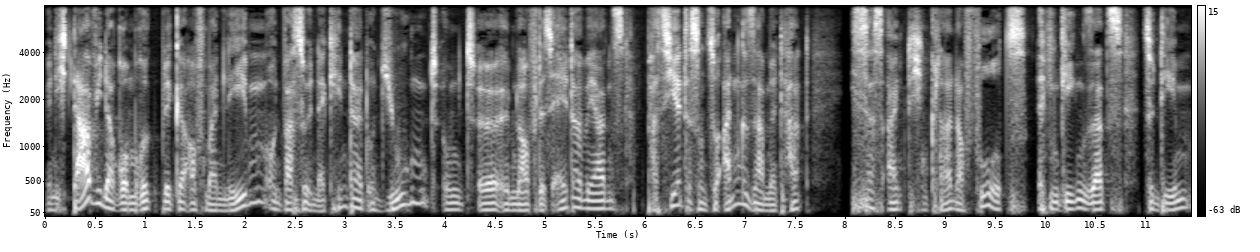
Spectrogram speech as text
Wenn ich da wiederum rückblicke auf mein Leben und was so in der Kindheit und Jugend und äh, im Laufe des Älterwerdens passiert ist und so angesammelt hat, ist das eigentlich ein kleiner Furz im Gegensatz zu dem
